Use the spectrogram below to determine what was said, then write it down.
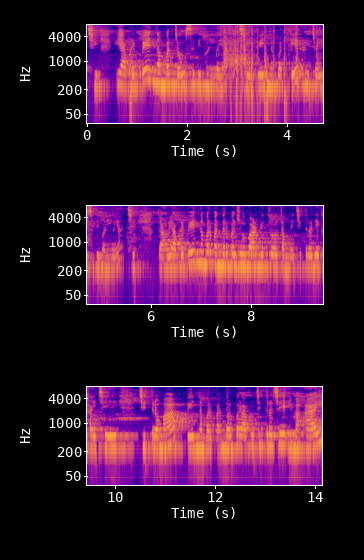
છીએ. એ આપણે પેજ નંબર ચૌદ સુધી ભણી ગયા છીએ. પેજ નંબર તેર અને ચૌદ સુધી ભણી ગયા છીએ. તો હવે આપણે પેજ નંબર પંદર પર જુઓ બાળ મિત્રો તમને ચિત્ર દેખાય છે. ચિત્રમાં પેજ નંબર પંદર પર આપણું ચિત્ર છે. એમાં આઈ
